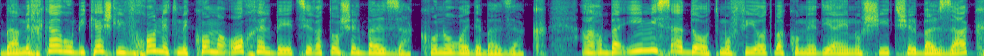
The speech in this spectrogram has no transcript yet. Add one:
במחקר הוא ביקש לבחון את מקום האוכל ביצירתו של בלזק, הונורי דה בלזק. 40 מסעדות מופיעות בקומדיה האנושית של בלזק,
